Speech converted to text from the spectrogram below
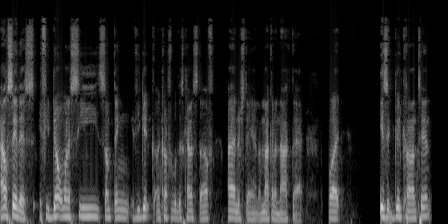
I'll say this if you don't want to see something, if you get uncomfortable with this kind of stuff, I understand. I'm not going to knock that. But is it good content?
